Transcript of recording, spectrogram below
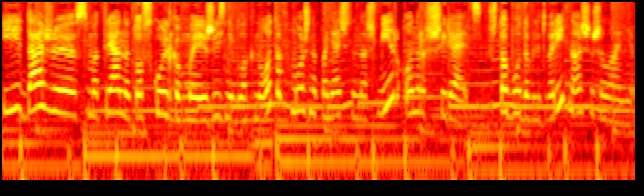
И даже смотря на то, сколько в моей жизни блокнотов, можно понять, что наш мир, он расширяется, чтобы удовлетворить наши желания.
